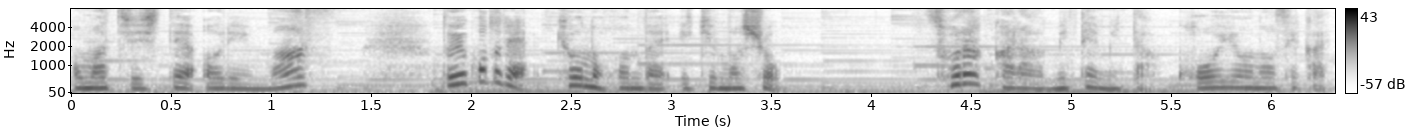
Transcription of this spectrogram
お待ちしております。ということで今日の本題いきましょう。空から見てみた紅葉の世界。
